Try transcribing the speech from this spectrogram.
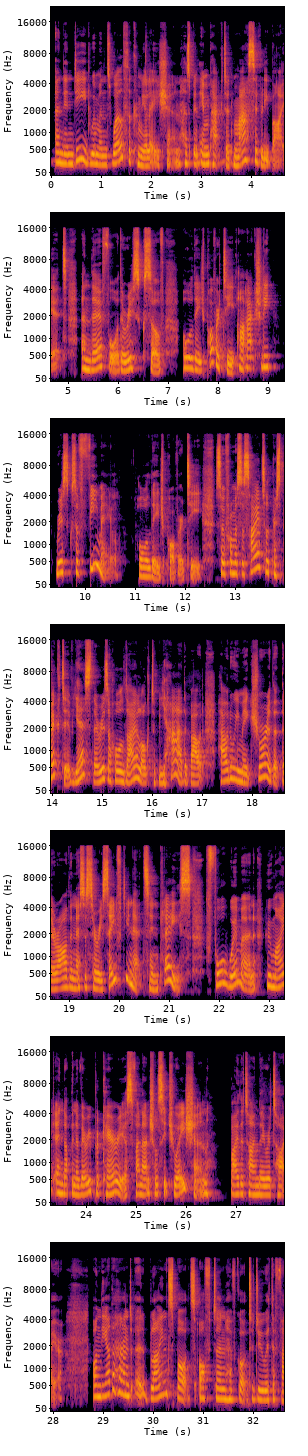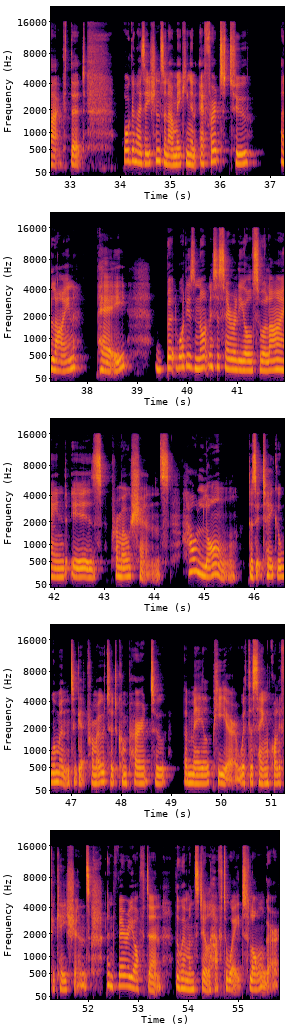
And indeed, women's wealth accumulation has been impacted massively by it. And therefore, the risks of old age poverty are actually risks of female old age poverty. So, from a societal perspective, yes, there is a whole dialogue to be had about how do we make sure that there are the necessary safety nets in place for women who might end up in a very precarious financial situation by the time they retire. On the other hand, uh, blind spots often have got to do with the fact that organizations are now making an effort to align pay. But what is not necessarily also aligned is promotions. How long does it take a woman to get promoted compared to a male peer with the same qualifications? And very often the women still have to wait longer.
